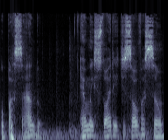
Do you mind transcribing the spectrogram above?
O passado é uma história de salvação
